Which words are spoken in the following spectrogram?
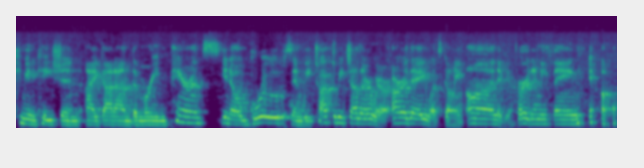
communication. I got on the Marine parents, you know, groups, and we talked to each other. Where are they? What's going on? Have you heard anything? You know,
